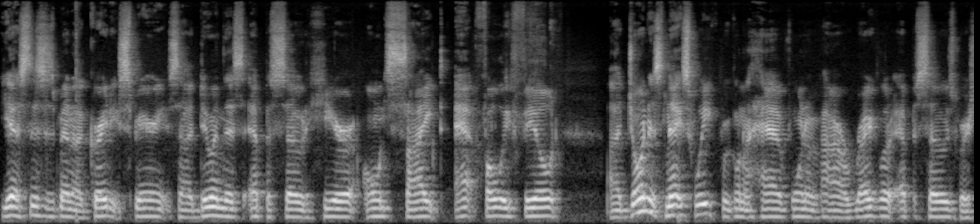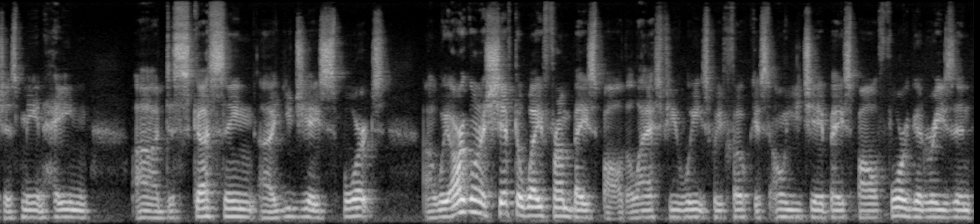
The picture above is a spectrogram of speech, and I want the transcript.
Yes, this has been a great experience uh, doing this episode here on site at Foley Field. Uh, join us next week. We're going to have one of our regular episodes where it's just me and Hayden uh, discussing uh, UGA sports. Uh, we are going to shift away from baseball. The last few weeks we focused on UGA baseball for good reason,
